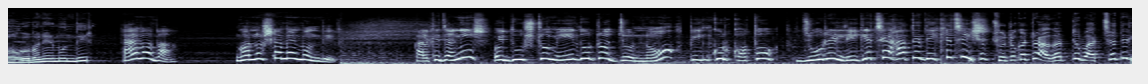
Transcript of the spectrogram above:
ভগবানের মন্দির? হ্যাঁ বাবা ঘনশ্যামের মন্দির। কালকে জানিস ওই দুষ্টু মেয়ে দুটোর জন্য পিঙ্কুর কত জোরে লেগেছে হাতে দেখেছিস? এসব ছোটখাটো আঘাত তো বাচ্চাদের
